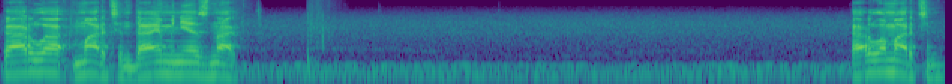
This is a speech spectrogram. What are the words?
Карла Мартин, дай мне знак. Карла Мартин.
